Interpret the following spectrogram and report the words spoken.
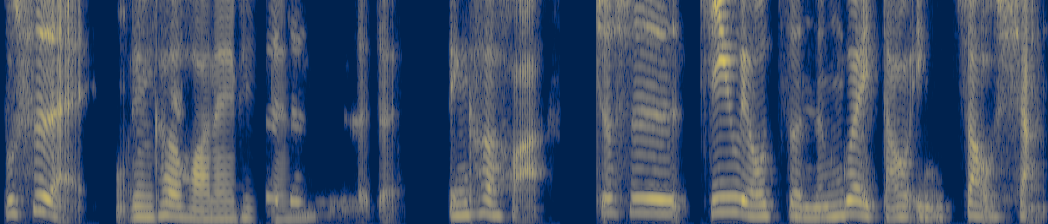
不是哎、欸，林克华那一篇。对对对对对，林克华就是激流怎能为导引照相？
